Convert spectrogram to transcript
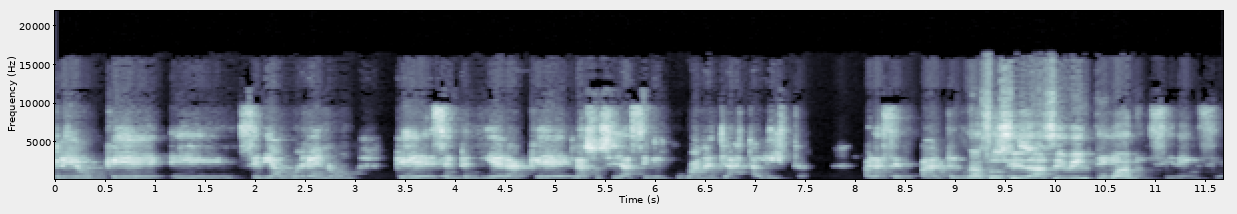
creo que eh, sería bueno que se entendiera que la sociedad civil cubana ya está lista para ser parte de un la sociedad civil cubana. incidencia.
